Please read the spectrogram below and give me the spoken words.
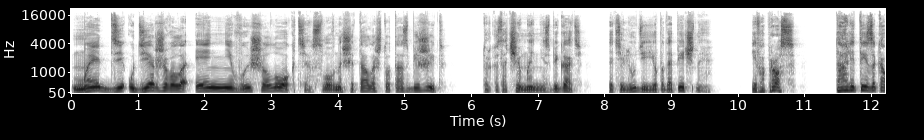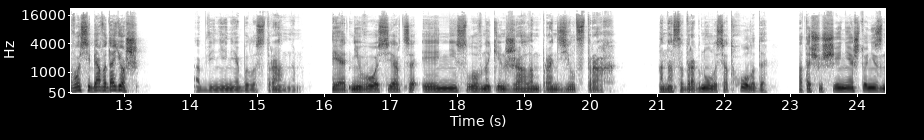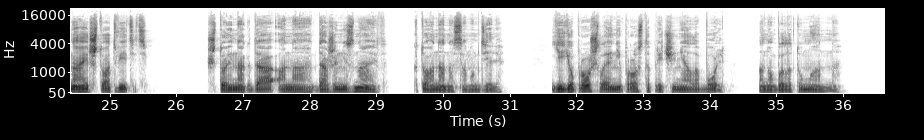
Мэдди удерживала Энни выше локтя, словно считала, что та сбежит. Только зачем Энни сбегать? Эти люди ее подопечные. И вопрос, та ли ты за кого себя выдаешь? Обвинение было странным. И от него сердце Энни словно кинжалом пронзил страх. Она содрогнулась от холода, от ощущения, что не знает, что ответить. Что иногда она даже не знает кто она на самом деле. Ее прошлое не просто причиняло боль, оно было туманно.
